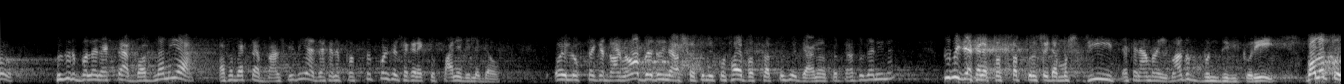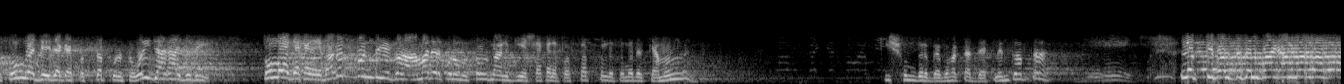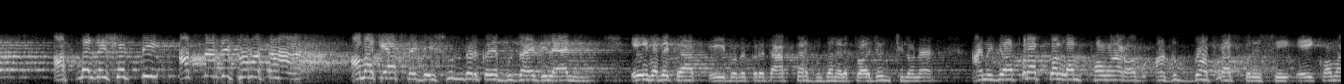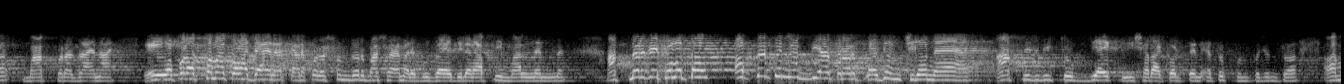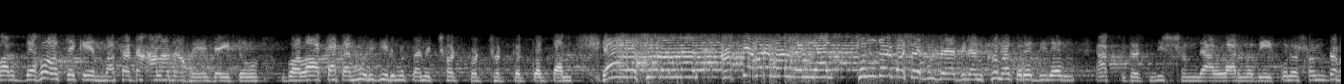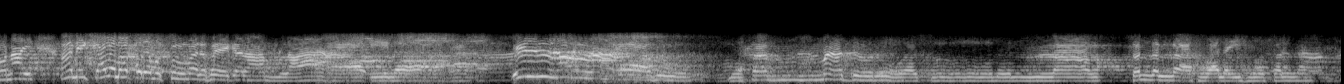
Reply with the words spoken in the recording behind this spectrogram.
হুজুর বলেন, একটা বদনা নিয়া অথবা একটা বালতি দিয়া যেখানে প্রস্তাব করেছে, সেখানে একটু পানি দিলে দাও। ওই লোকটাকে ডাকলো ও বেদুইন, আসো, তুমি কোথায় প্রস্তাব করেছ? জানো, তো তা তো জানি না। তুমি যেখানে প্রস্তাব করেছ, এটা মসজিদ, এখানে আমরা ইবাদত বন্দিগি করি। বলো তো, তোমরা যে জায়গায় প্রস্তাব করেছ, ওই জায়গায় যদি তোমরা যেখানে ইবাদত বন্দিগি করো, আমাদের কোনো মুসলমান গিয়ে সেখানে প্রস্তাব করলে তোমাদের কেমন লাগে? কি সুন্দর ব্যবহারটা দেখলেন তো আপনারা? লোকটি বলতেছেন আপনার যে শক্তি, আপনার যে ক্ষমতা আমাকে আপনি যে সুন্দর করে বুঝাই দিলেন, এইভাবে করে এইভাবে করে তো আপনার বোঝানোর প্রয়োজন ছিল না। আমি যে অপরাধ করলাম ক্ষমার অযোগ্য অপরাধ করেছি, এই ক্ষমা মাফ করা যায় না, এই অপরাধ ক্ষমা করা যায় না, তারপরে সুন্দর ভাষায় আমার বুঝাই দিলেন, আপনি মানলেন না। আপনার যে ক্ষমতা, আপনার তো মুখ দিয়া করার প্রয়োজন ছিল না। আপনি যদি চোখ দিয়ে একটু ইশারা করতেন, এতক্ষণ পর্যন্ত আমার দেহ থেকে মাথাটা আলাদা হয়ে যাইত, গলা কাটা মুরগির মতো আমি ছটফট ছটফট করতাম। সুন্দর ভাষায় বুঝিয়ে দিলেন, ক্ষমা করে দিলেন। আপনি তো নিঃসন্দেহে আল্লাহর নবী, কোনো সন্দেহ নাই। আমি কালেমা করে মুসলমান হয়ে গেলাম।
